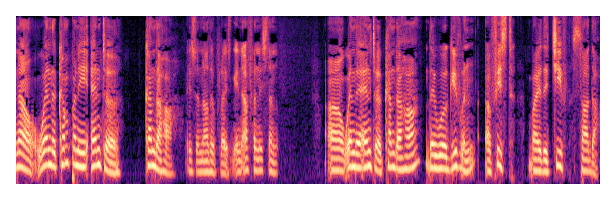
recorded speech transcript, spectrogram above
Now, when the company enter Kandahar, is another place in Afghanistan. Uh, when they enter Kandahar, they were given a feast by the chief Sada,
